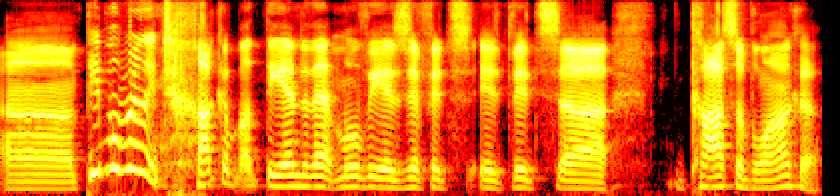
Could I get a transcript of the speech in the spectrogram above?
Uh, people really talk about the end of that movie as if it's if it's uh, Casablanca.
